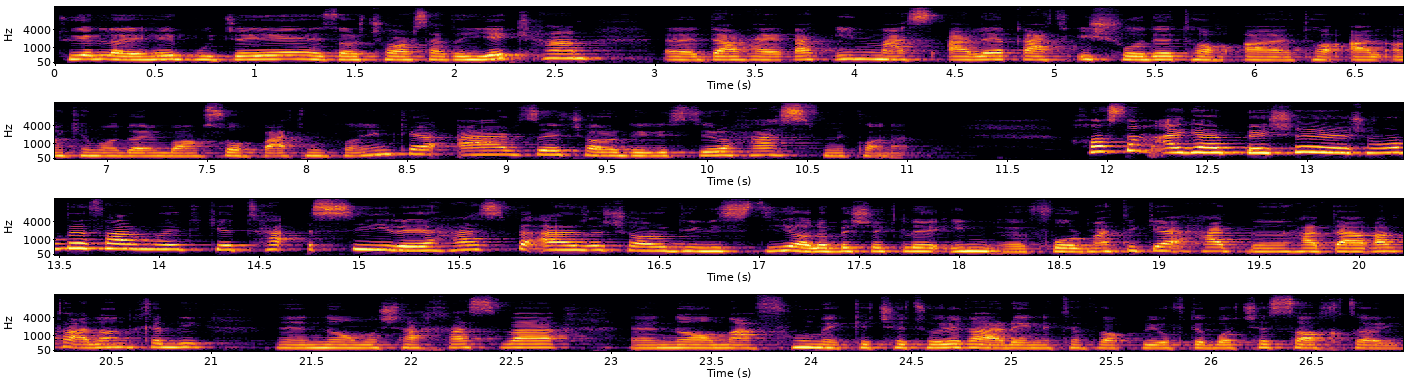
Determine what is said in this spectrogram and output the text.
توی لایحه بودجه 1401 هم در حقیقت این مسئله قطعی شده تا, تا الان که ما داریم با هم صحبت می‌کنیم که ارز 4200 رو حذف می‌کنن. خواستم اگر بشه شما بفرمایید که تاثیر حذف ارز 4200 حالا به شکل این فرمتی که حد حداقل تا الان خیلی نامشخص و نامفهومه که چطوری قراره این اتفاق بیفته با چه ساختاری.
